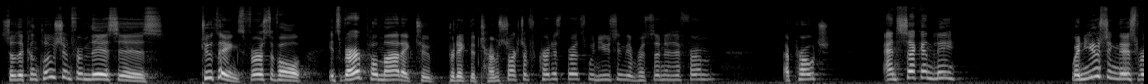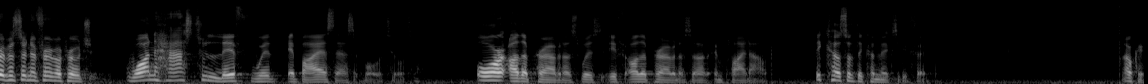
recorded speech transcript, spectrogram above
So the conclusion from this is two things. First of all, it's very problematic to predict the term structure of credit spreads when using the representative firm approach. And secondly, when using this representative firm approach, one has to live with a bias asset volatility or other parameters with if other parameters are implied out because of the convexity effect. Okay.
